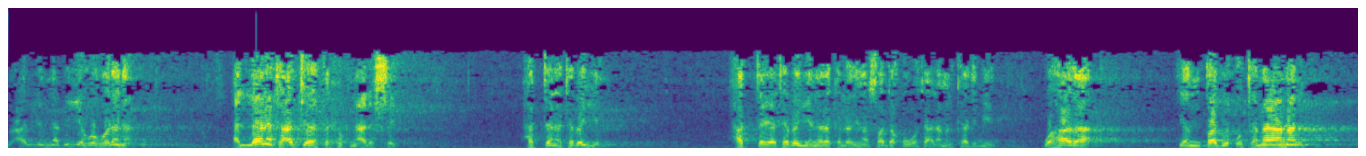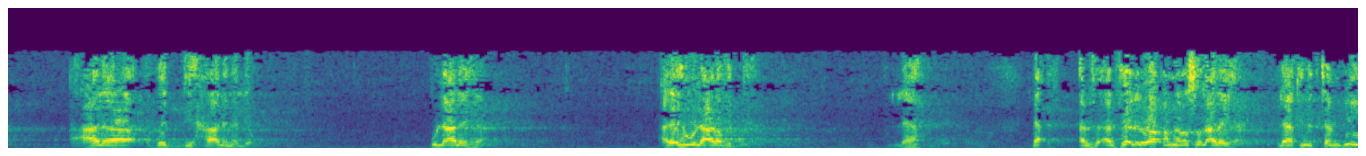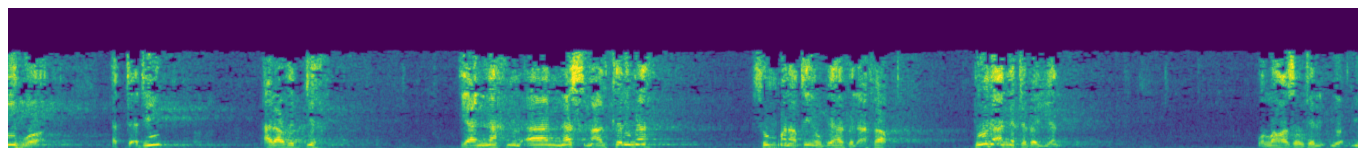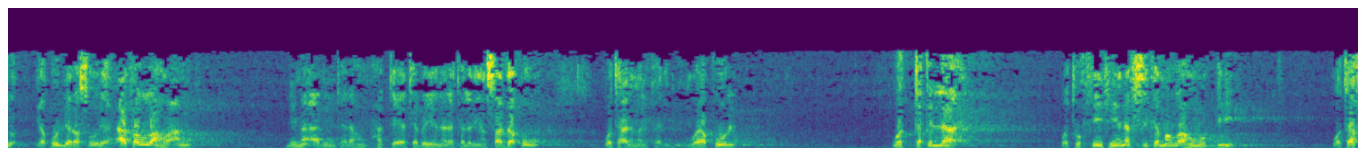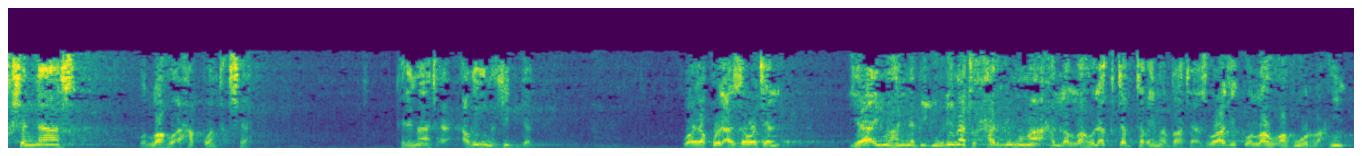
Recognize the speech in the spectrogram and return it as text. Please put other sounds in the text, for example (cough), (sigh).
يعلم نبيه وهو لنا أن لا نتعجل في الحكم على الشيء حتى نتبين حتى يتبين لك الذين صدقوا وتعلم الكاذبين. وهذا ينطبق تماما على ضد حالنا اليوم. ولا عليها. عليها ولا على ضدها؟ لا. لا الفعل الواقع من الرسول عليها لكن التنبيه والتأديب على ضدها يعني نحن الآن نسمع الكلمة ثم نطير بها في الآفاق دون أن نتبين. والله عز وجل يقول لرسوله عفى الله عنك لما أذنت لهم حتى يتبين لك الذين صدقوا وتعلم الكاذبين ويقول واتق الله وتخفي في نفسك ما الله مبديه وتخشى الناس والله أحق أن تخشاه. كلمات عظيمة جدا. ويقول عز وجل يا أيها النبي لم تحرم ما أحل الله لك؟ تبتغي مرضات أزواجك والله غفور رحيم.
